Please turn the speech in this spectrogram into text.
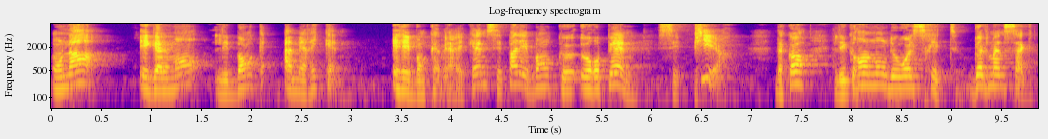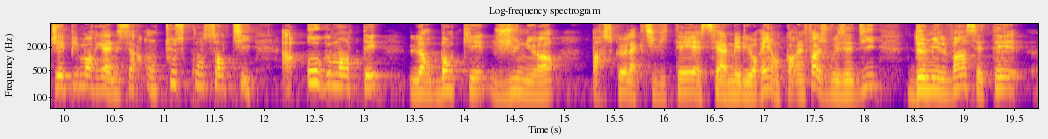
on a également les banques américaines. Et les banques américaines, c'est pas les banques européennes, c'est pire. D'accord? Les grands noms de Wall Street, Goldman Sachs, JP Morgan, etc., ont tous consenti à augmenter leurs banquiers juniors parce que l'activité s'est améliorée. Encore une fois, je vous ai dit, 2020, c'était, euh,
